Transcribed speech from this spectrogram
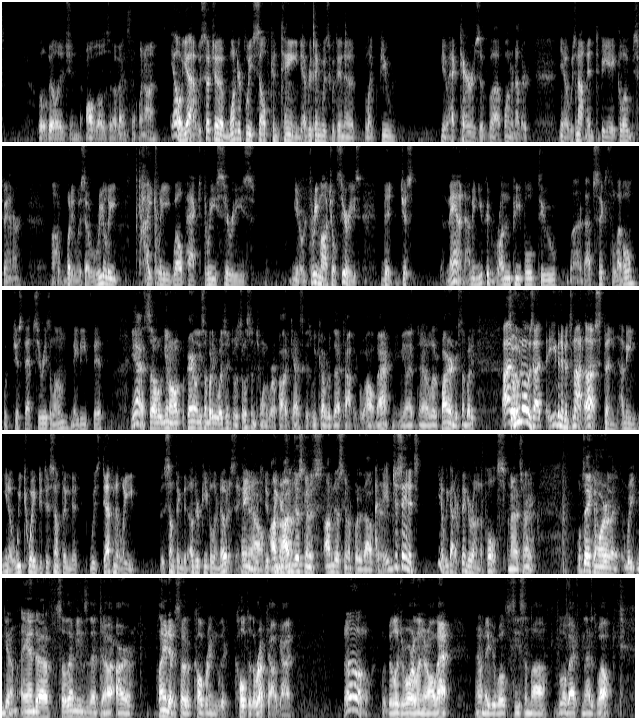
little village and all those events that went on. Oh yeah, it was such a wonderfully self-contained. Everything was within a like few, you know, hectares of uh, one another. You know, it was not meant to be a globe spanner, uh, but it was a really tightly well-packed three series, you know, three module series that just, man, I mean, you could run people to what, about sixth level with just that series alone, maybe fifth. Yeah, so you know, apparently somebody Wizards was listening to one of our podcasts because we covered that topic a while back. Maybe that uh, lit a fire under somebody. Uh, So- who knows? I, even if it's not us, then I mean, you know, we twigged to something that was definitely something that other people are noticing. Hey, you know, now I'm, I'm just gonna I'm just gonna put it out there. I'm just saying it's you know we got our finger on the pulse. No, that's right. We'll take them where we can get them, and uh, so that means that uh, our planned episode of covering the cult of the reptile god, Oh, the village of Orlane, and all that. Well, maybe we'll see some uh, blowback from that as well.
